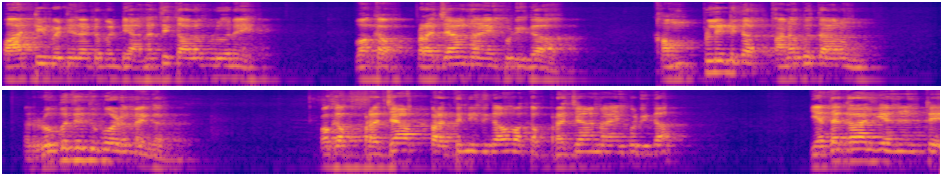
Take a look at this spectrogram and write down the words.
పార్టీ పెట్టినటువంటి అనతి కాలంలోనే ఒక ప్రజానాయకుడిగా కంప్లీట్గా తనకు తాను రూపుదిద్దుకోవడమే కదా ఒక ప్రజా ప్రతినిధిగా ఒక ప్రజానాయకుడిగా ఎదగాలి అని అంటే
